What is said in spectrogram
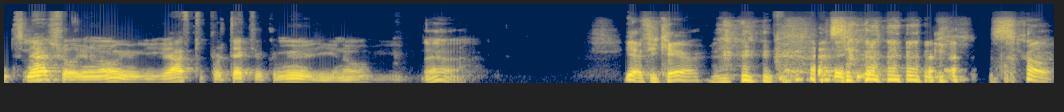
it's natural, you know. You, you have to protect your community, you know. Yeah, yeah, if you care. so, so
